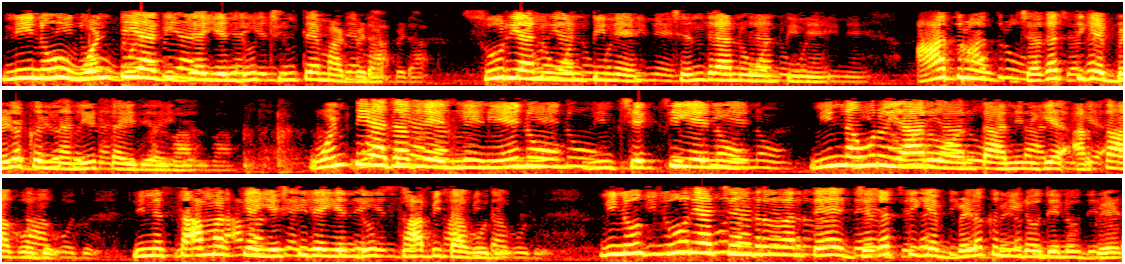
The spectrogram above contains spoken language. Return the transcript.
ನೀನು ಒಂಟಿಯಾಗಿದ್ಯಾ ಎಂದು ಚಿಂತೆ ಮಾಡಬೇಡ. ಸೂರ್ಯನು ಒಂಟಿನೇ ಚಂದ್ರನು ಒಂಟಿನೇ. ಆದ್ರೂ ಜಗತ್ತಿಗೆ ಬೆಳಕನ್ನ ನೀಡ್ತಾ ಇದೆಯಲ್ವಾ? ಒಂಟಿಯಾದಾಗ್ಲೇ ನೀನೇನು ನಿನ್ ಶಕ್ತಿ ಏನು ನಿನ್ನವರು ಯಾರು ಅಂತ ನಿನಗೆ ಅರ್ಥ ಆಗೋದು. ನಿನ್ನ ಸಾಮರ್ಥ್ಯ ಎಷ್ಟಿದೆ ಎಂದು ಸಾಬೀತಾಗೋದು. ನೀನು ಸೂರ್ಯ ಚಂದ್ರರಂತೆ ಜಗತ್ತಿಗೆ ಬೆಳಕು ನೀಡೋದೇನು ಬೇಡ.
